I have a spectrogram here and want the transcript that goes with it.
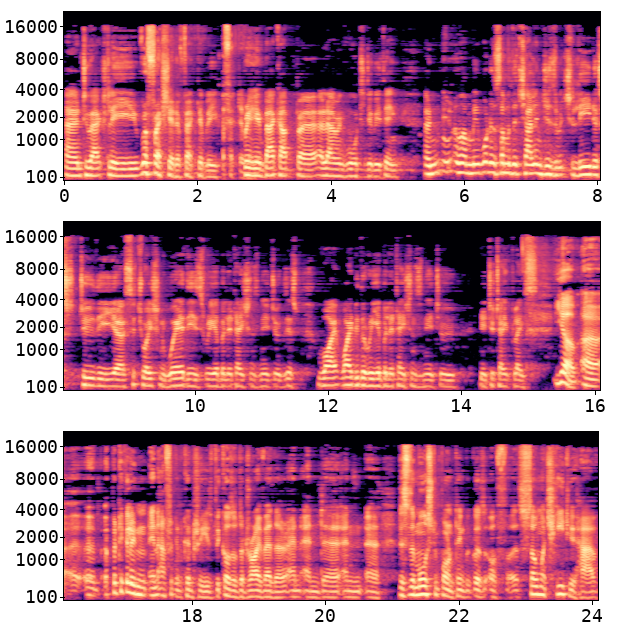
and to actually refresh it effectively, effectively. bring it back up, uh, allowing water to be thing. And I mean, what are some of the challenges which lead us to the uh, situation where these rehabilitations need to exist? Why why do the rehabilitations need to need to take place? Yeah, uh, uh, particularly in, in, African countries, because of the dry weather, and and uh, and uh, this is the most important thing because of uh, so much heat you have,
